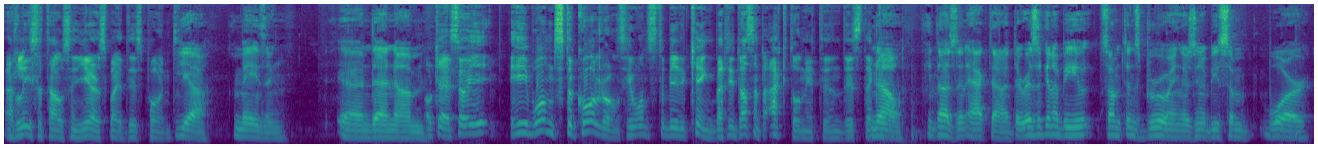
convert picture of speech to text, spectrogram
at least a thousand years by this point. Yeah, amazing. And then, um, okay, so he he wants the cauldrons. He wants to be the king, but he doesn't act on it in this decade. No, he doesn't act on it. There is going to be something's brewing. There's going to be some war,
